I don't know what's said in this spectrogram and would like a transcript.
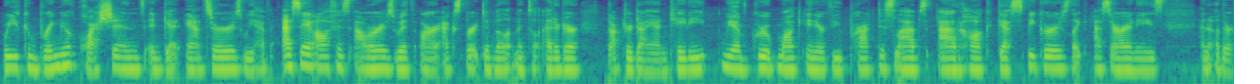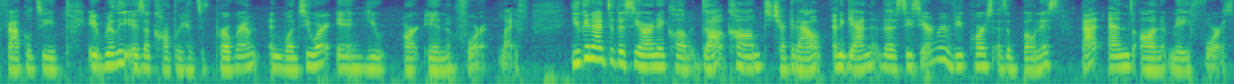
where you can bring your questions and get answers. We have essay office hours with our expert developmental editor, Dr. Diane Katie. We have group mock interview practice labs, ad hoc guest speakers like SRNAs and other faculty. It really is a comprehensive program. And once you are in, you are in for life. You can head to the crnaclub.com to check it out. And again, the CCRN review course as a bonus that ends on May 4th.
